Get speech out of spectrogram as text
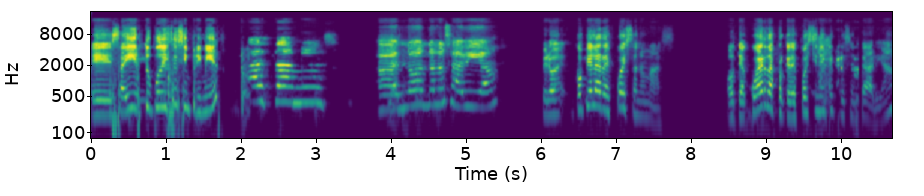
Eh, Zair, ¿tú pudiste imprimir? Hasta mis. Ah, no, no lo sabía. Pero eh, copia la respuesta nomás. O te acuerdas porque después tienes que presentar, ¿ya?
